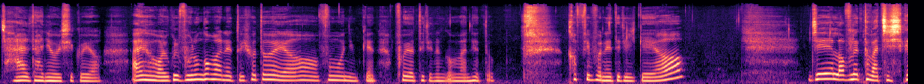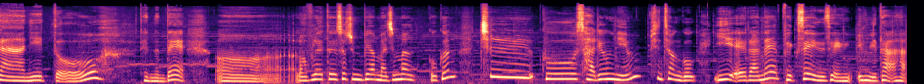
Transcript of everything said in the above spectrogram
잘 다녀오시고요. 아유, 얼굴 보는 것만 해도 효도예요. 부모님께 보여드리는 것만 해도. 커피 보내드릴게요. 이제 러브레터 마칠 시간이 또 됐는데, 어, 러브레터에서 준비한 마지막 곡은 7946님 신청곡 이애란의 백세 인생입니다.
